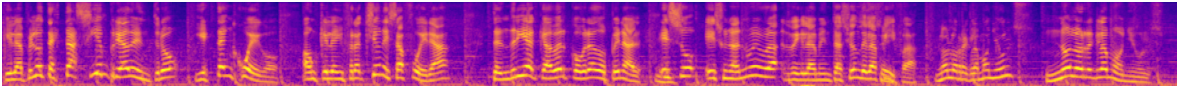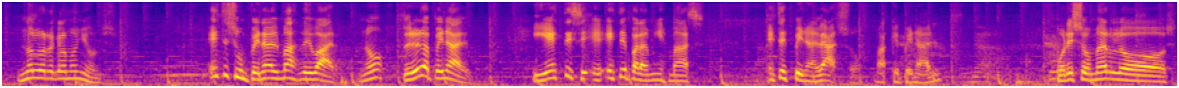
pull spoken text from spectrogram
que la pelota está siempre adentro y está en juego. Aunque la infracción es afuera, tendría que haber cobrado penal. Eso es una nueva reglamentación de la Sí. FIFA. ¿No lo reclamó Newell's? No lo reclamó Newell's. No lo reclamó Newell's. Este es un penal más de bar, ¿no? Pero era penal. Y este, se- este para mí es más. Este es penalazo, más que penal. Por eso Merlos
